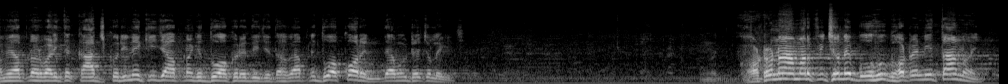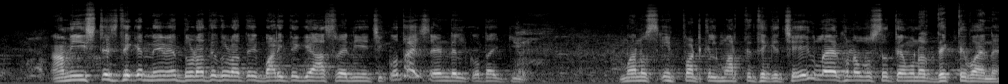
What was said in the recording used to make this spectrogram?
আমি আপনার বাড়িতে কাজ করি না, কি যে আপনাকে দোয়া করে দিয়ে যেতে হবে? আপনি দোয়া করেন, দিয়ে আমি উঠে চলে গেছি। ঘটনা আমার পিছনে বহু ঘটেনি, তা নয়। আমি স্টেজ থেকে নেমে দৌড়াতে দৌড়াতে বাড়িতে গিয়ে আশ্রয় নিয়েছি। কোথায় স্যান্ডেল, কোথায় কি? মানুষ ইট পাটকেল মারতে থেকেছে, এগুলো এখন অবশ্য তেমন আর দেখতে পায় না।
